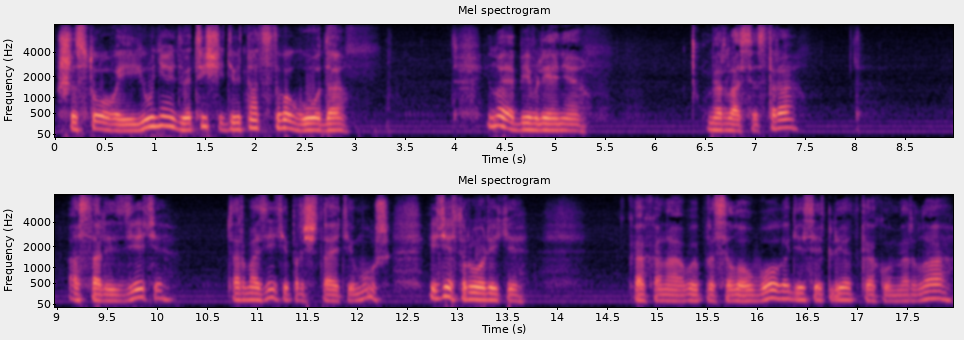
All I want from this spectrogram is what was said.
6 июня 2019 года. Иное объявление. Умерла сестра, остались дети. Тормозите, прочитайте муж. И здесь ролики – как она выпросила у Бога 10 лет, как умерла.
